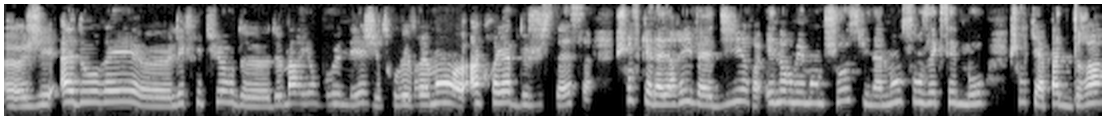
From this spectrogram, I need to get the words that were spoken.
Euh, j'ai adoré euh, l'écriture de, Marion Brunet. J'ai trouvé vraiment euh, incroyable de justesse. Je trouve qu'elle arrive à dire énormément de choses finalement sans excès de mots. Je trouve qu'il n'y a pas de gras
